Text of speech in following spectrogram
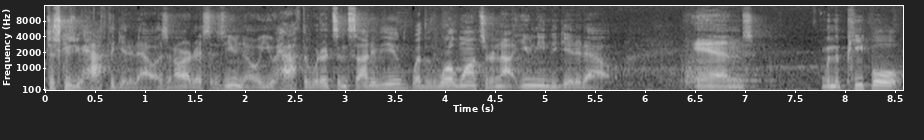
just because you have to get it out as an artist, as you know, you have to, whether it's inside of you, whether the world wants it or not, you need to get it out. And when the people,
